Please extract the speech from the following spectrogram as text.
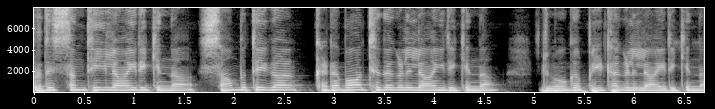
പ്രതിസന്ധിയിലായിരിക്കുന്ന സാമ്പത്തിക കടബാധ്യതകളിലായിരിക്കുന്ന രോഗപീഠകളിലായിരിക്കുന്ന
